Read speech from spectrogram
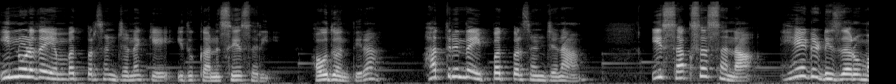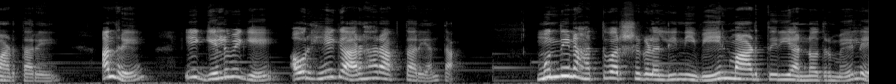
ಇನ್ನುಳಿದ ಎಂಬತ್ತು ಪರ್ಸೆಂಟ್ ಜನಕ್ಕೆ ಇದು ಕನಸೇ ಸರಿ. ಹೌದು ಅಂತೀರಾ? ಹತ್ತರಿಂದ ಇಪ್ಪತ್ತು ಪರ್ಸೆಂಟ್ ಜನ ಈ ಸಕ್ಸಸ್ಸನ್ನು ಹೇಗೆ ಡಿಸರ್ವ್ ಮಾಡ್ತಾರೆ? ಅಂದರೆ ಈ ಗೆಲುವಿಗೆ ಅವ್ರು ಹೇಗೆ ಅರ್ಹರಾಗ್ತಾರೆ ಅಂತ. ಮುಂದಿನ ಹತ್ತು ವರ್ಷಗಳಲ್ಲಿ ನೀವೇನು ಮಾಡ್ತೀರಿ ಅನ್ನೋದ್ರ ಮೇಲೆ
